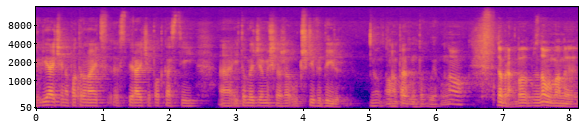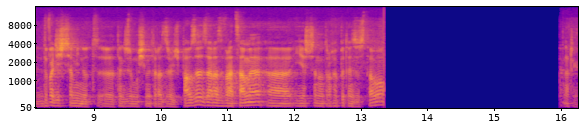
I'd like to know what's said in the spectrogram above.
wbijajcie na Patronite, wspierajcie podcast i, yy, i to będzie myślę, że uczciwy deal. No, na pewno to było. No, dobra, bo znowu mamy 20 minut, także musimy teraz zrobić pauzę. Zaraz wracamy i jeszcze no, trochę pytań zostało. Znaczy,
